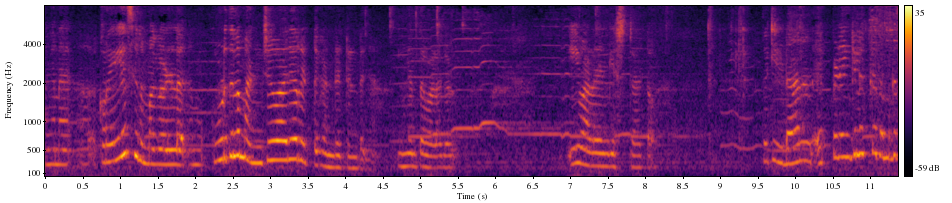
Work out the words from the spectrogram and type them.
അങ്ങനെ കുറേ സിനിമകളിൽ കൂടുതലും മഞ്ജു ഇട്ട് കണ്ടിട്ടുണ്ട് ഞാൻ ഇങ്ങനത്തെ വളകൾ. ഈ വള എനിക്ക് ഇഷ്ടം കേട്ടോ. ഇതൊക്കെ ഇടാൻ എപ്പോഴെങ്കിലുമൊക്കെ നമുക്ക്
